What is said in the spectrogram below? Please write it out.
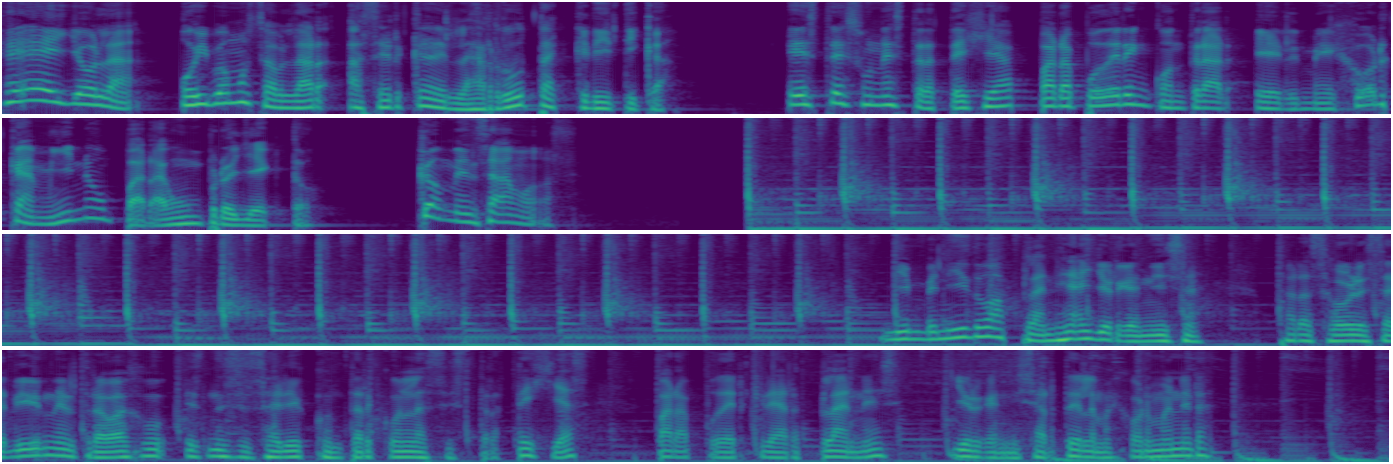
Hey, hola. Hoy vamos a hablar acerca de la ruta crítica. Esta es una estrategia para poder encontrar el mejor camino para un proyecto. ¡Comenzamos! Bienvenido a Planea y Organiza. Para sobresalir en el trabajo es necesario contar con las estrategias para poder crear planes y organizarte de la mejor manera.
